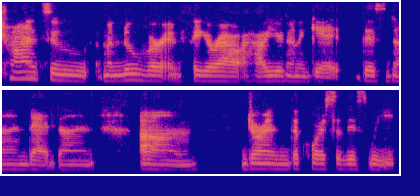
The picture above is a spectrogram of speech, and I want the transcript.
trying to maneuver and figure out how you're going to get this done, that done um, during the course of this week.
